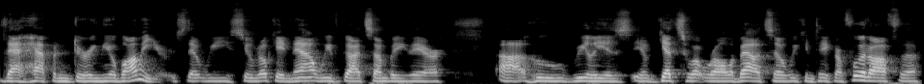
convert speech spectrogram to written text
that happened during the Obama years that we assumed, okay, now we've got somebody there uh, who really is, you know, gets what we're all about, so we can take our foot off the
